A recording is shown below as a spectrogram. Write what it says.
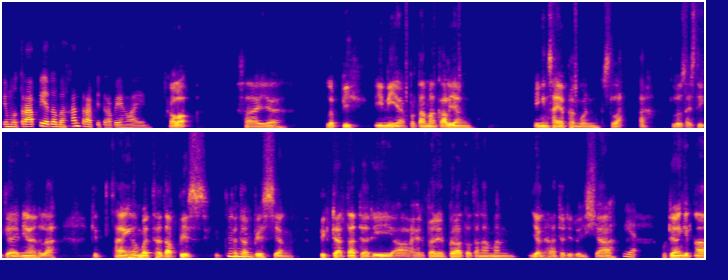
kemoterapi atau bahkan terapi-terapi yang lain. Kalau saya lebih ini ya, pertama kali yang ingin saya bangun setelah lulus S3 ini adalah saya ingin membuat database, gitu, Mhm. database yang big data dari uh, herbal-herbal atau tanaman yang ada di Indonesia. Iya. Kemudian kita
